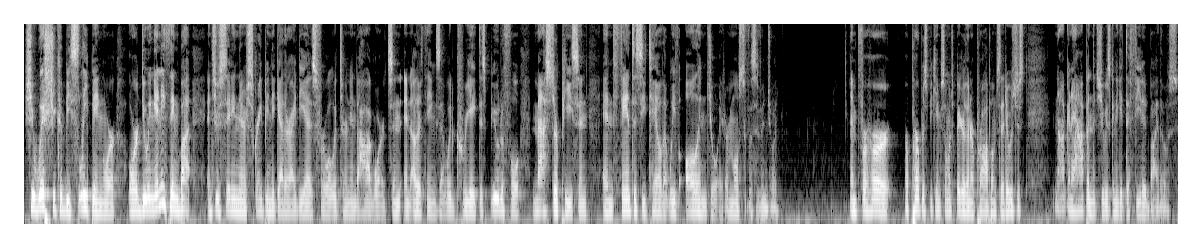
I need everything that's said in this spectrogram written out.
she wished she could be sleeping or, or doing anything but and she was sitting there scraping together ideas for what would turn into Hogwarts and, and other things that would create this beautiful masterpiece and, and fantasy tale that we've all enjoyed, or most of us have enjoyed. And for her, her purpose became so much bigger than her problems that it was just not going to happen that she was going to get defeated by those.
